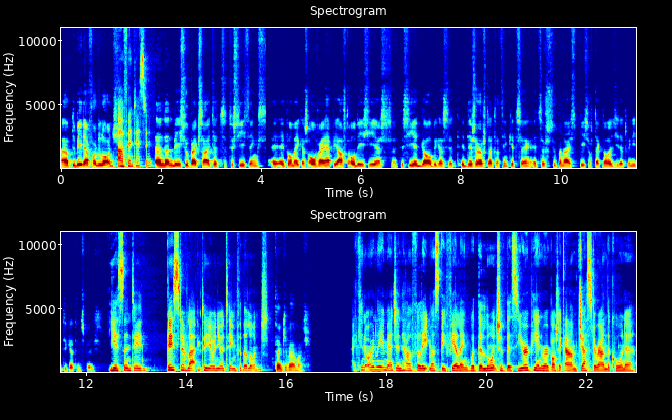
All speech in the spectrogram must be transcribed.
I hope to be there for the launch. Oh, fantastic. And then be super excited to see things. It, will make us all very happy after all these years uh, to see it go because it, it deserves that. I think it's a, it's a super nice piece of technology that we need to get in space. Yes, indeed. Best of luck to you and your team for the launch. Thank you very much. I can only imagine how Philippe must be feeling with the launch of this European robotic arm just around the corner.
